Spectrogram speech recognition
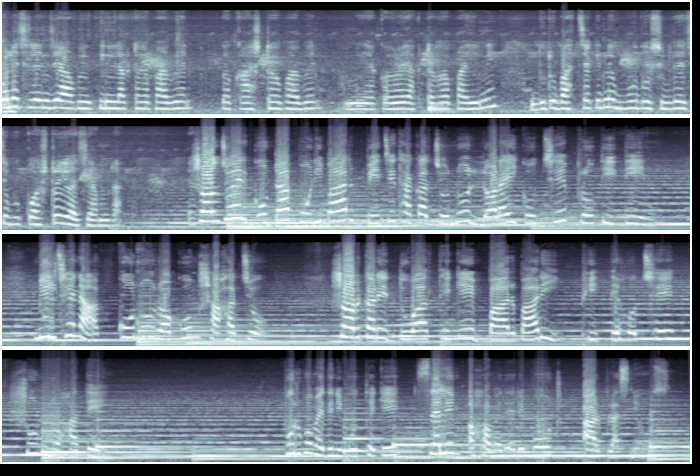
বলেছিলেন যে আপনি তিন লাখ টাকা পাবেন তো কাজটাও পাবেন। আমি এখনও এক টাকা পাইনি। দুটো বাচ্চাকে নিয়ে বহুত অসুবিধা হয়েছে বহু কষ্টই আছে আমরা। সঞ্জয়ের গোটা পরিবার বেঁচে থাকার জন্য লড়াই করছে প্রতিদিন। মিলছে না কোনো রকম সাহায্য। সরকারের দুয়ার থেকে বারবারই ফিরতে হচ্ছে শূন্য হাতে। পূর্ব মেদিনীপুর থেকে সেলিম আহমেদের রিপোর্ট আর প্লাস নিউজ।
